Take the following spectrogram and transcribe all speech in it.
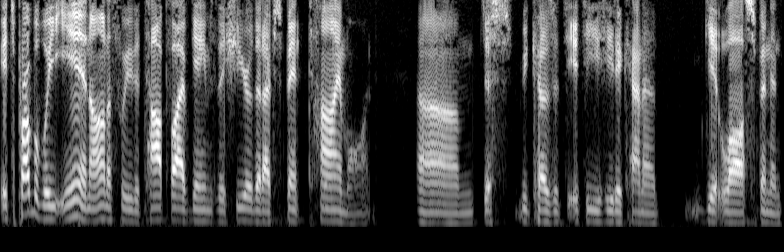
it's probably in honestly the top five games this year that I've spent time on. Um, just because it's it's easy to kind of get lost spending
